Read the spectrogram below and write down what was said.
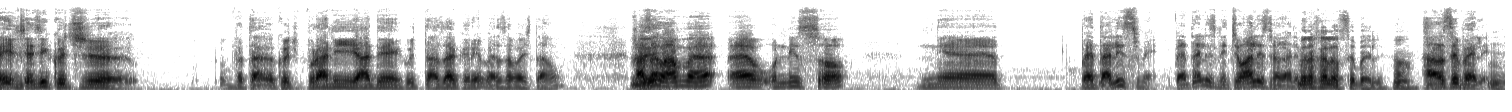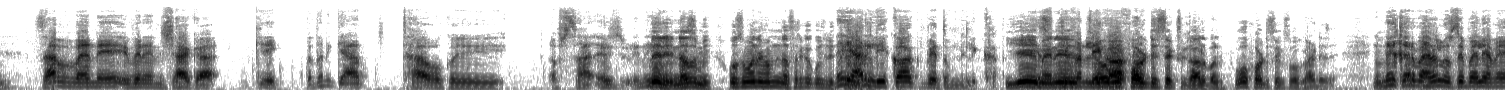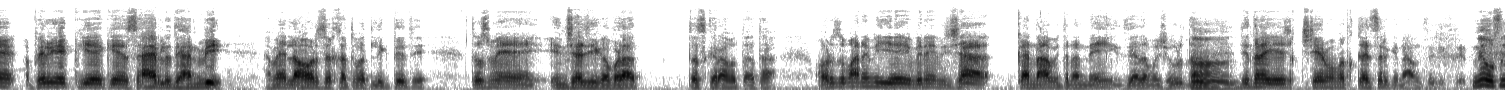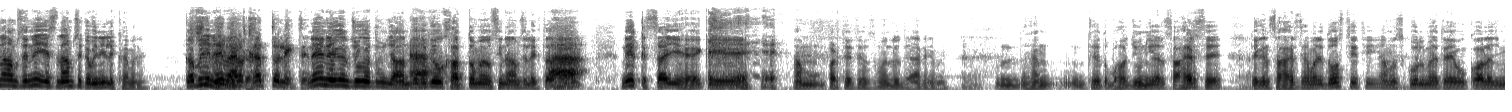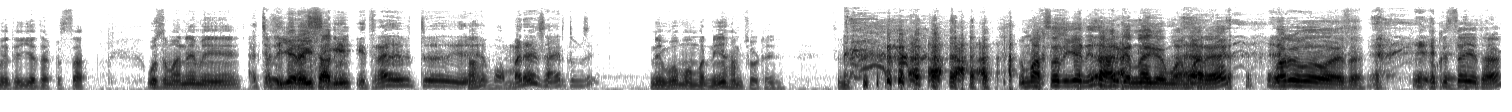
بھائی ججی کچھ بتا کچھ پرانی یادیں کچھ تازہ کریں میں سمجھتا ہوں۔ صاحب ہم انیس سو پینتالیس میں پینتالیس نہیں چوالیس میں غالب۔ میرا خیال اس سے پہلے ہاں۔ ہاں اس سے پہلے۔ صاحب میں نے ابن انشاء کا کہ پتہ نہیں کیا تھا وہ کوئی افسانے نہیں نہیں نظمی اس زمانے ہم نثر کا کچھ لکھا نہیں یار لیکاک پہ تم نے لکھا تھا۔ یہ میں نے وہ غالباً ہوگا۔ نہیں خیر بہرحال اس سے پہلے ہمیں پھر ایک یہ کہ ساحر لدھیانوی ہمیں لاہور سے خط وط لکھتے تھے تو اس میں انشا جی کا بڑا تذکرہ ہوتا تھا اور اس زمانے میں یہ ابن انشا کا نام اتنا نہیں زیادہ مشہور تھا ہاں۔ جتنا یہ شیر محمد قیصر کے نام سے لکھتے تھے۔ نہیں اس نام سے نہیں اس نام سے کبھی نہیں لکھا میں نے۔ کبھی نہیں خط تو لکھتے نہیں لیکن چونکہ تم جانتے تھے کیونکہ خط تو میں اسی نام سے لکھتا تھا۔ ہاں۔ نہیں قصہ یہ ہے کہ ہم پڑھتے تھے عثمان لدھیانے میں۔ ہم تھے تو بہت جونیئر ساحر سے لیکن ساحر سے ہماری دوستی تھی۔ ہم اسکول میں تھے وہ کالج میں تھے یہ تھا قصہ۔ اس زمانے میں اچھا یہ رئیس آدمی اتنا تو محمد ہے شاعر تم سے؟ نہیں وہ محمد نہیں ہے ہم چھوٹے ہیں۔ مقصد یہ نہیں ظاہر کرنا کہ محمد ہے اور وہ ایسا تو قصہ یہ تھا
